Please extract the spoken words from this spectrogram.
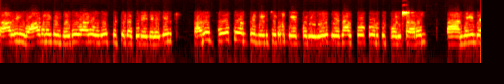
சாலையில் வாகனங்கள் மெதுவாக ஊர்ந்து செல்லக்கூடிய நிலையில் கடும் போக்குவரத்து நெரிசலும் ஏற்படுகிறது. இதனால் போக்குவரத்து போலீசாரும் ஆஹ், நீண்ட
